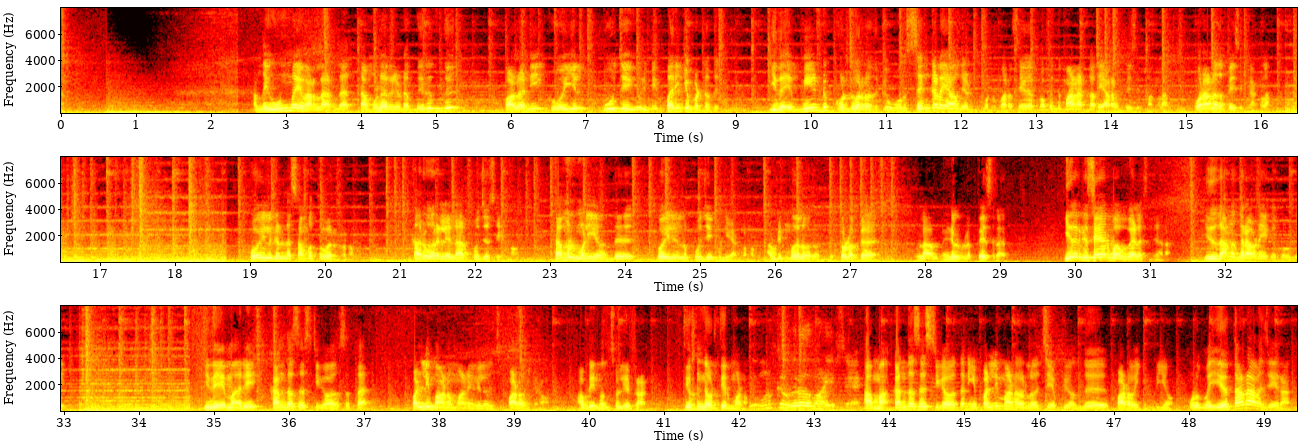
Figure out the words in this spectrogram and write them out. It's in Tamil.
அந்த உண்மை வரலாறுல தமிழர்களிடமிருந்து பழனி கோயில் பூஜை உரிமை பறிக்கப்பட்டது. இதை மீண்டும் கொண்டு வர்றதுக்கு ஒரு செங்கலையாவது எடுத்து கொண்டு வர சேகர் பாபு இந்த மாநாட்டில் அதை யாராவது பேசியிருப்பாங்களா? ஒரு ஆள் அதை பேசியிருக்காங்களா? கோயில்களில் சமத்துவம் இருக்கணும். கருவறையில் எல்லாரும் பூஜை செய்யணும். தமிழ் மொழியை வந்து கோயில்களில் பூஜை மொழியாக்கணும் அப்படின்னு முதல்வர் வந்து தொடக்க விழா நிகழ்வில் பேசுகிறாரு இதற்கு சேகர் பாபு வேலை செஞ்சாரான் இதுதானே திராவிட இயக்க கொள்கை. இதே மாதிரி கந்த சஷ்டி கவசத்தை பள்ளி மாணவ மாணவிகளை வச்சு பாட வைக்கிறோம் அப்படின்னு வந்து இது இன்னொரு தீர்மானம். முழுக்க ஆமாம் கந்த சஷ்டி கவசத்தை நீங்கள் பள்ளி மாணவர்களை வச்சு எப்படி வந்து பாட வைக்க முடியும்? உங்களுக்கு இதைத்தானே அவன் செய்கிறான்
